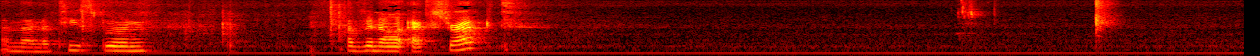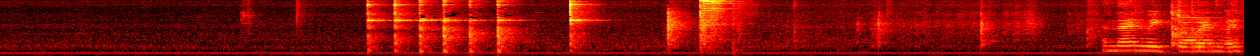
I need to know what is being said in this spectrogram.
And then a teaspoon of vanilla extract. And then we go in with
